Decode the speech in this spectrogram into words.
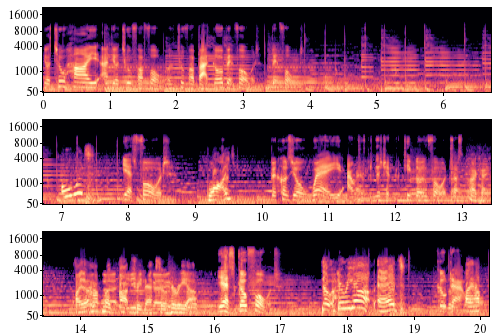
You're too high and you're too far forward, uh, too far back. Go a bit forward, a bit forward. Forward? Yes, forward. Why? Because you're way out of position. Keep going forward. Trust me. Okay. I don't have much you battery need to left, so hurry up. Yes, go forward. No, hurry up, Ed! Go down. I have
